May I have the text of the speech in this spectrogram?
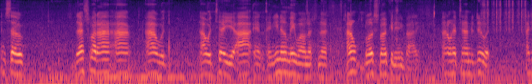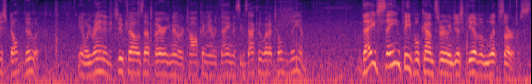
And so that's what I I, I would I would tell you. I and, and you know me well enough to know I don't blow smoke at anybody. I don't have time to do it. I just don't do it. You know, we ran into two fellas up there, you know, were talking and everything, it's exactly what I told them. They've seen people come through and just give them lip service.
